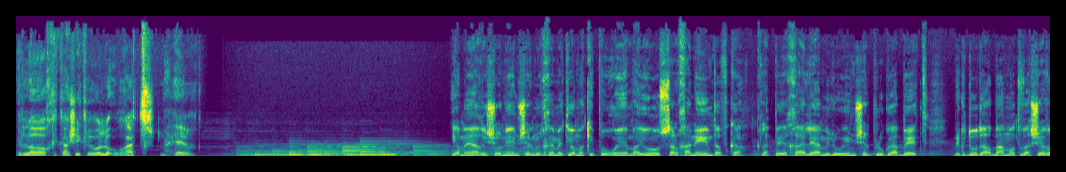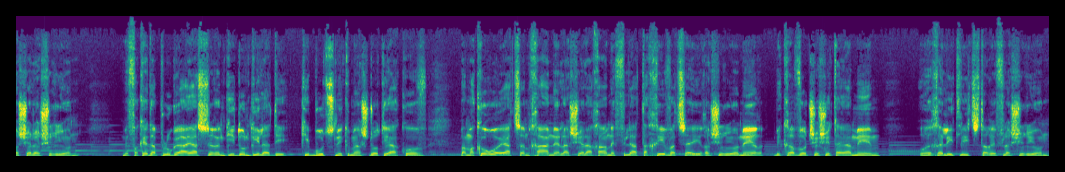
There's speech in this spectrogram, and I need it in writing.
ולא חיכה שיקראו לו, הוא רץ מהר. ימיה הראשונים של מלחמת יום הכיפורים היו סלחניים דווקא כלפי חיילי המילואים של פלוגה ב' בגדוד 407 של השריון. מפקד הפלוגה היה סרן גדעון גלעדי, קיבוצניק מאשדות יעקב. במקור הוא היה צנחן, אלא שלאחר נפילת אחיו הצעיר, השריונר, בקרבות ששת הימים, הוא החליט להצטרף לשריון.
